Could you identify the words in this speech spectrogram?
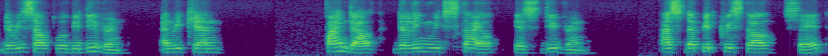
the result will be different and we can find out the language style is different. As David Crystal said,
